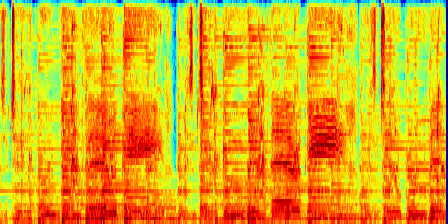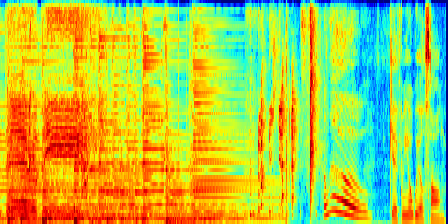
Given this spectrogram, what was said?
Music to Moving Therapy. Music to Moving Therapy. Music to Moving Therapy. yes. Hello. Give me a wheel song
